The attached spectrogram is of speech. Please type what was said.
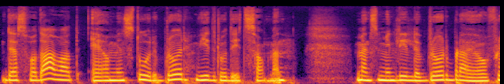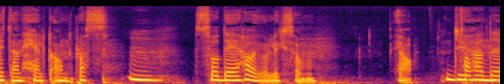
det som var da, var at jeg og min storebror, vi dro dit sammen. Mens min lillebror ble jo flytta en helt annen plass. Mm. Så det har jo liksom Ja. Du tatt. hadde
